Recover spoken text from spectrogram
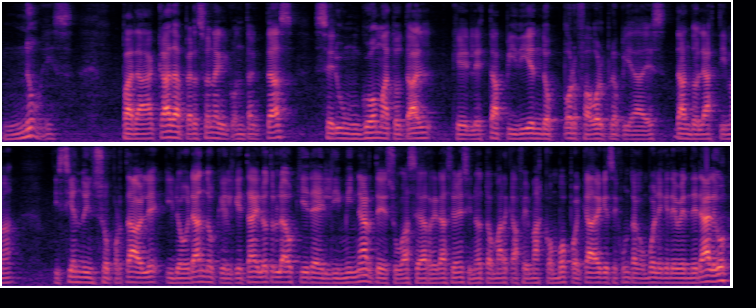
no es para cada persona que contactás ser un goma total que le está pidiendo por favor propiedades, dando lástima y siendo insoportable y logrando que el que está del otro lado quiera eliminarte de su base de relaciones y no tomar café más con vos porque cada vez que se junta con vos le quiere vender algo.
